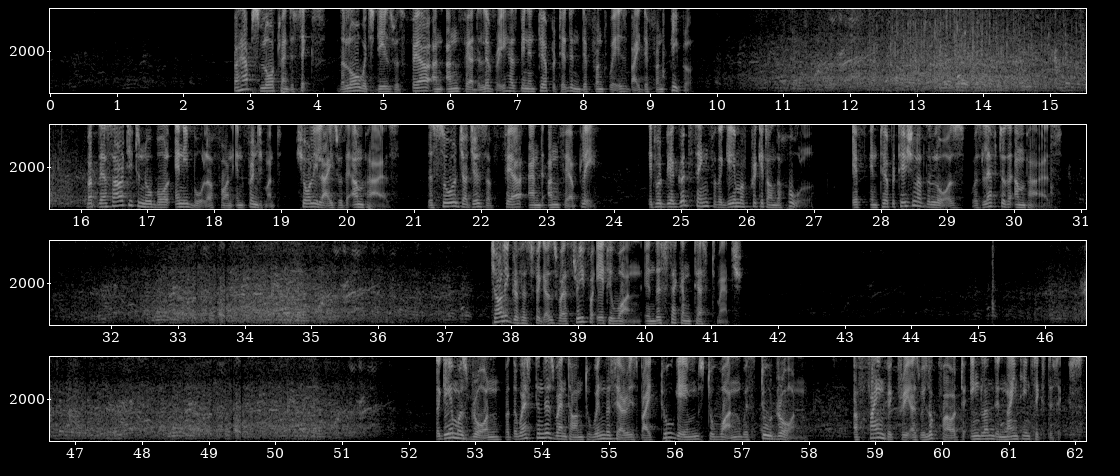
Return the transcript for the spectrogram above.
Perhaps Law 26, the law which deals with fair and unfair delivery, has been interpreted in different ways by different people. But the authority to no-ball any bowler for an infringement surely lies with the umpires, the sole judges of fair and unfair play. It would be a good thing for the game of cricket on the whole if interpretation of the laws was left to the umpires. Charlie Griffith's figures were 3 for 81 in this second test match. The game was drawn, but the West Indies went on to win the series by two games to one with two drawn. A fine victory as we look forward to England in 1966.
